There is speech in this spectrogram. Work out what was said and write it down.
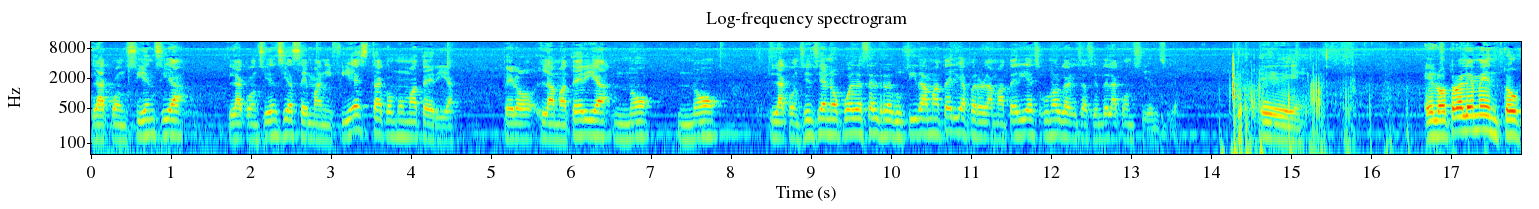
La conciencia la conciencia se manifiesta como materia, pero la materia no, no la conciencia no puede ser reducida a materia, pero la materia es una organización de la conciencia. Eh, el otro elemento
